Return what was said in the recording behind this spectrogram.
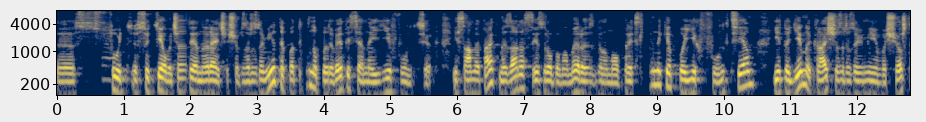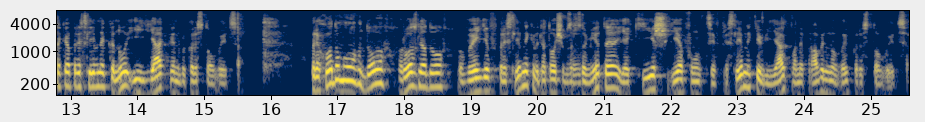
е, суть, суттєву частину речі, щоб зрозуміти, потрібно подивитися на її функцію. І саме так ми зараз і зробимо. Ми розділимо прислівники по їх функціям, і тоді ми краще зрозуміємо, що ж таке прислівник, ну і як він використовується. Переходимо до розгляду видів прислівників для того, щоб зрозуміти, які ж є функції в прислівників і як вони правильно використовуються.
